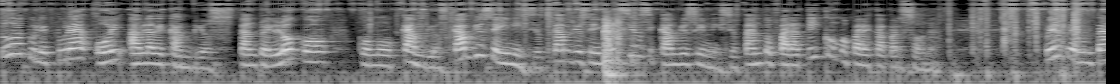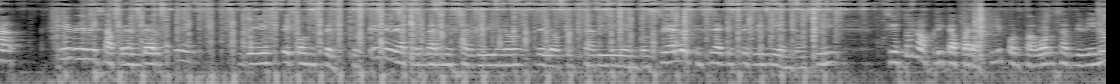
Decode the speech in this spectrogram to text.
Toda tu lectura hoy habla de cambios, tanto el loco como cambios, cambios e inicios, cambios e inicios y cambios e inicios, tanto para ti como para esta persona. Voy a preguntar, ¿qué debes aprender tú de este contexto? ¿Qué debe aprender mi ser divino de lo que está viviendo, sea lo que sea que estés viviendo, ¿sí? Si esto no aplica para ti, por favor, ser divino,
